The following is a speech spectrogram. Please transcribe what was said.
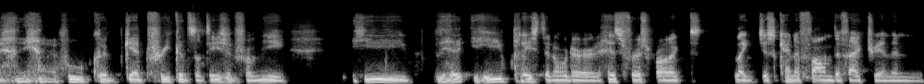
who could get free consultation from me. He he placed an order. His first product like just kind of found the factory and then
